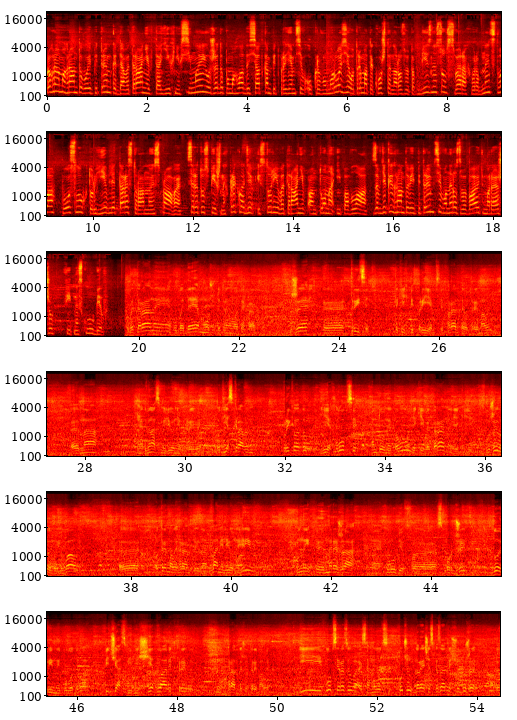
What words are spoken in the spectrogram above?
Програма грантової підтримки для ветеранів та їхніх сімей уже допомогла десяткам підприємців у Кривому Розі отримати кошти на розвиток бізнесу в сферах виробництва, послуг, торгівлі та ресторанної справи. Серед успішних прикладів історії ветеранів Антона і Павла. Завдяки грантовій підтримці вони розвивають мережу фітнес-клубів. Ветерани УБД можуть отримувати гранти. Вже е, 30 таких підприємців гранти отримали е, на 12 мільйонів гривень. От яскравим прикладом є хлопці Антон і Павло, які ветерани, які служили, воювали, е, отримали гранти на 2 мільйони гривень. У них е, мережа е, клубів «Спортджим». До війни було два, під час війни ще два відкрили. Ну, гранти ж отримали. І хлопці розвиваються, молодці. Хочу, до речі, сказати, що дуже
